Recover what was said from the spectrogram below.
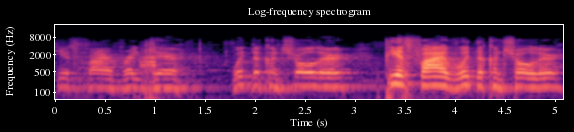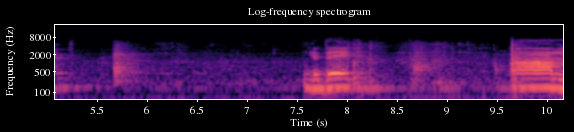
PS5 right there with the controller. PS5 with the controller. You dig? Um,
